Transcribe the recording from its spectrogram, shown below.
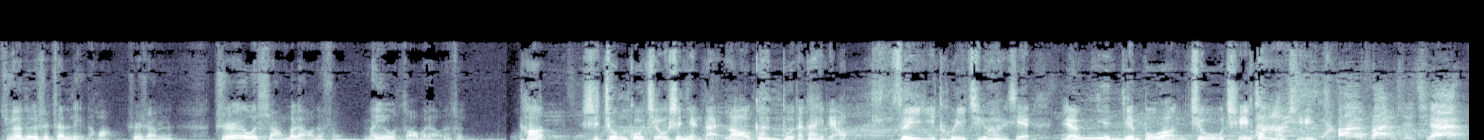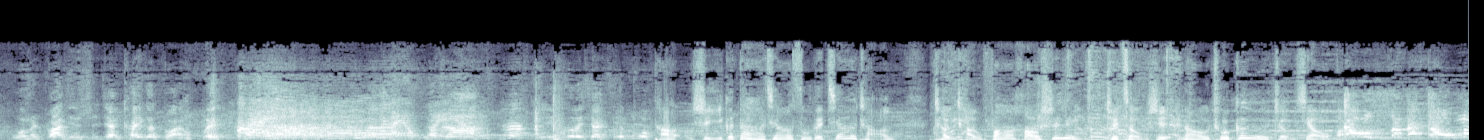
绝对是真理的话是什么呢？只有享不了的福，没有遭不了的罪。他是中国九十年代老干部的代表，虽已退居二线，仍念念不忘主持大局。晚饭之前，我们抓紧时间开一个短会。老张，你做一下记录。他是一个大家族的家长，常常发号施令，却总是闹出各种笑话。搞什么搞嘛！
